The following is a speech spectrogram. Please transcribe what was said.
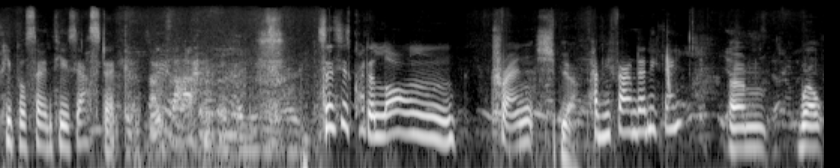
people so enthusiastic. So this is quite a long trench. Yeah. Have you found anything? Well,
